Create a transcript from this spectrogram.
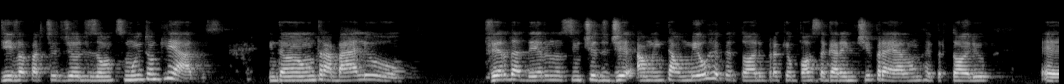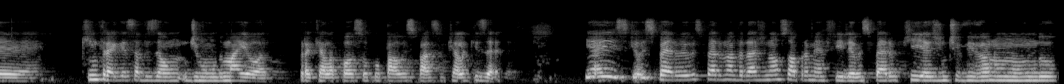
viva a partir de horizontes muito ampliados. Então, é um trabalho verdadeiro no sentido de aumentar o meu repertório para que eu possa garantir para ela um repertório é, que entregue essa visão de mundo maior, para que ela possa ocupar o espaço que ela quiser. E é isso que eu espero. Eu espero, na verdade, não só para minha filha, eu espero que a gente viva num mundo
